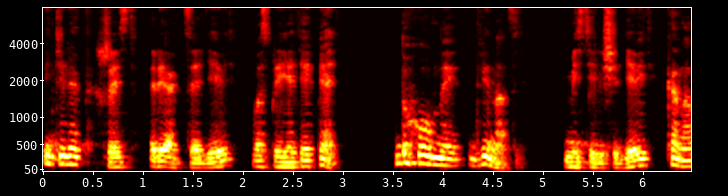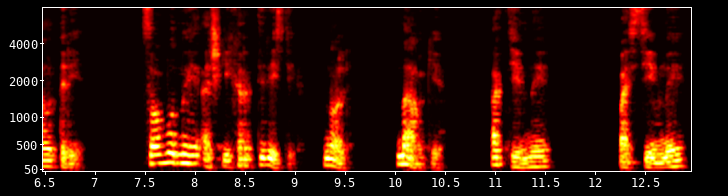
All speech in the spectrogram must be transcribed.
Интеллект — 6. Реакция — 9. Восприятие — 5. Духовные — 12. Вместилище — 9. Каналы — 3. Свободные очки характеристик – 0. Навыки. Активные. Пассивные.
